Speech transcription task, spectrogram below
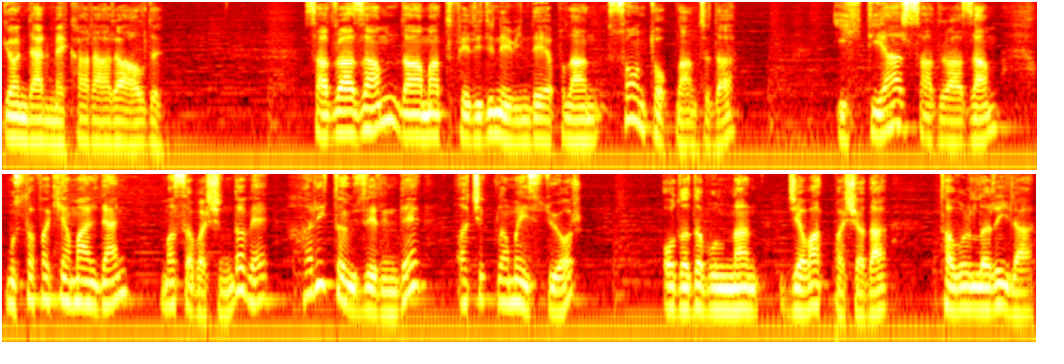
gönderme kararı aldı. Sadrazam damat Ferit'in evinde yapılan son toplantıda İhtiyar Sadrazam Mustafa Kemal'den masa başında ve harita üzerinde açıklama istiyor. Odada bulunan Cevat Paşa da tavırlarıyla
